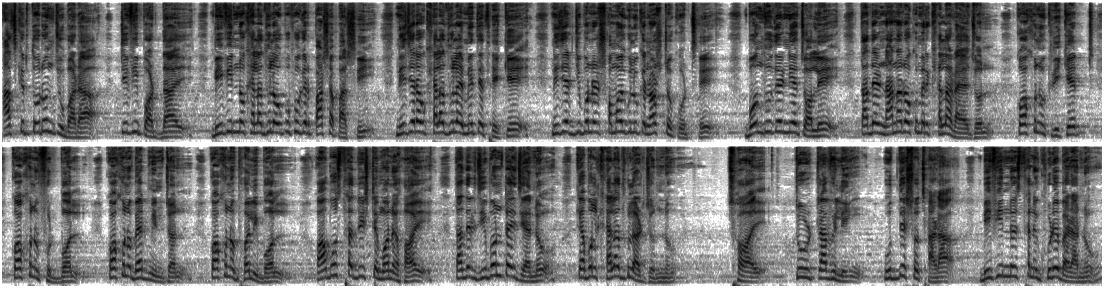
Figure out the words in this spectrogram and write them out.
আজকের তরুণ যুবারা টিভি পর্দায় বিভিন্ন খেলাধুলা উপভোগের পাশাপাশি নিজেরাও খেলাধুলায় মেতে থেকে নিজের জীবনের সময়গুলোকে নষ্ট করছে। বন্ধুদের নিয়ে চলে, তাদের নানা রকমের খেলার আয়োজন। কখনো ক্রিকেট, কখনো ফুটবল, কখনো ব্যাডমিন্টন, কখনো ভলিবল। অবস্থা দৃষ্টে মনে হয়, তাদের জীবনটাই যেন কেবল খেলাধুলার জন্য। ছয়, ট্যুর ট্রাভেলিং, উদ্দেশ্য ছাড়া বিভিন্ন স্থানে ঘুরে বেড়ানো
